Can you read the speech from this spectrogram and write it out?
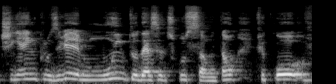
tinha inclusive muito dessa discussão, então ficou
